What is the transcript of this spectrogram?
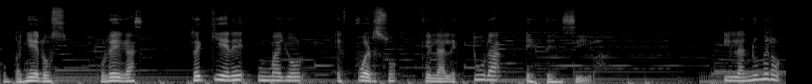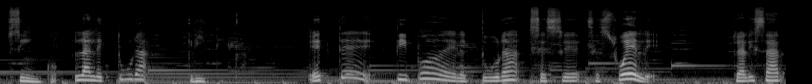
compañeros, colegas, requiere un mayor esfuerzo que la lectura extensiva. Y la número 5, la lectura crítica. Este tipo de lectura se, suele realizar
